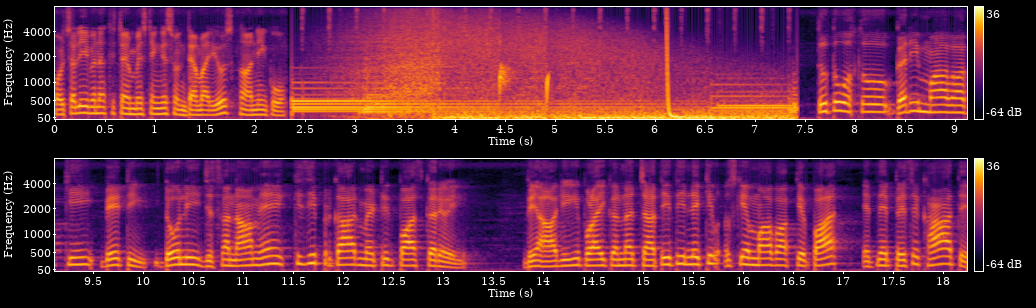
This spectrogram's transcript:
और चलिए बिना किस टाइम वेस्टिंग के सुनते हैं हमारी उस कहानी को। तो दोस्तों, गरीब माँ बाप की बेटी डोली, जिसका नाम है, किसी प्रकार मैट्रिक पास कर गई वे आगे की पढ़ाई करना चाहती थी, लेकिन उसके माँ बाप के पास इतने पैसे कहाँ थे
